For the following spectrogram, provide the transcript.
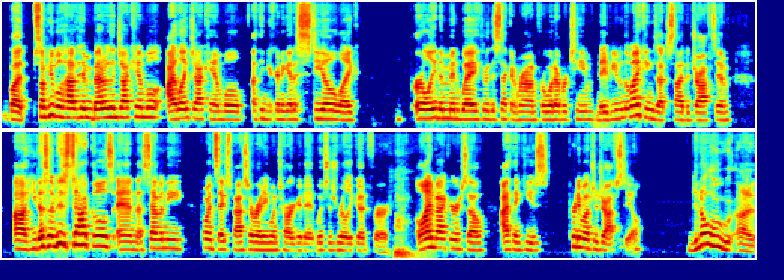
but some people have him better than Jack Campbell. I like Jack Campbell. I think you're going to get a steal like early to midway through the second round for whatever team, maybe even the Vikings that decide to draft him. Uh, he doesn't miss tackles and a 70.6 passer rating when targeted, which is really good for a linebacker. So I think he's pretty much a draft steal. You know who uh,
